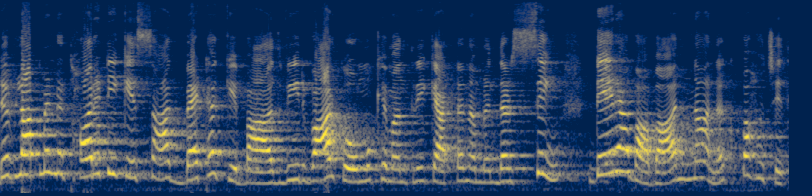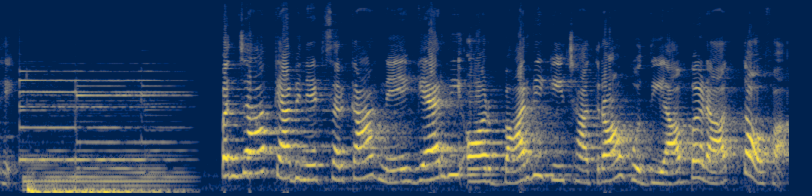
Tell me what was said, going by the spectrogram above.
डेवलपमेंट अथॉरिटी के साथ बैठक के बाद वीरवार को मुख्यमंत्री कैप्टन अमरिंदर सिंह डेरा बाबा नानक पहुँचे थे। पंजाब कैबिनेट सरकार ने ग्यारहवीं और बारहवीं की छात्राओं को दिया बड़ा तोहफा।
